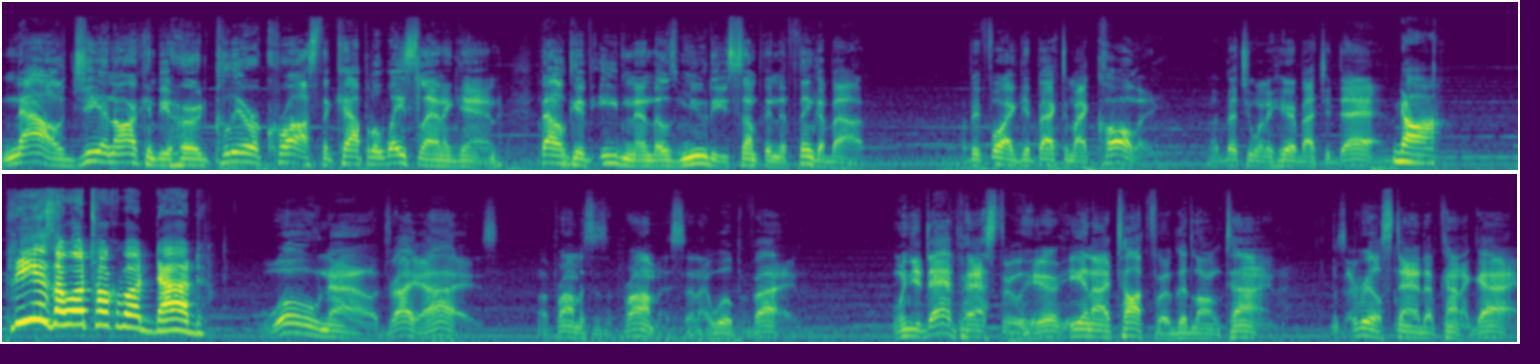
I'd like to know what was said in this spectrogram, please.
Now, GNR can be heard clear across the capital wasteland again. That'll give Eden and those muties something to think about. But before I get back to my calling, I bet you want to hear about your dad. Nah. Please, I want to talk about Dad. Whoa now, dry your eyes. A promise is a promise, and I will provide. When your dad passed through here, he and I talked for a good long time. He's a real stand-up kind of guy.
